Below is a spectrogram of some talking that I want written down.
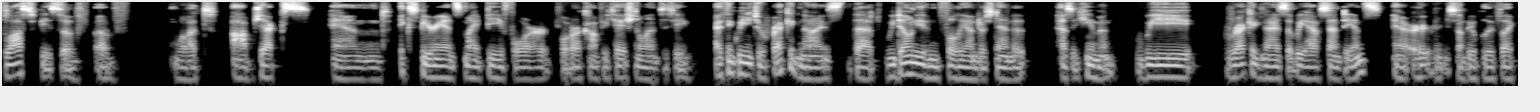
philosophies of of what objects and experience might be for for a computational entity. I think we need to recognize that we don't even fully understand it as a human. We recognize that we have sentience, eh, or some people believe like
